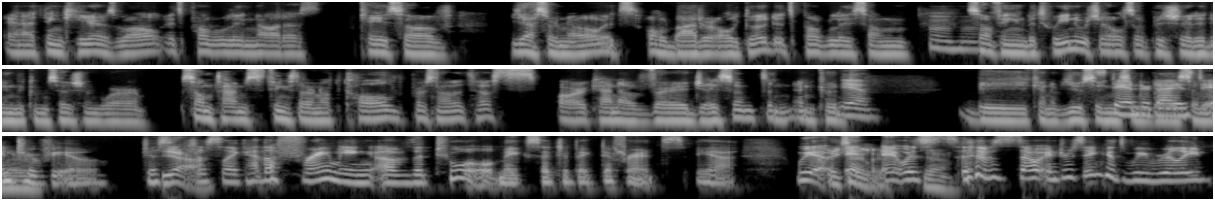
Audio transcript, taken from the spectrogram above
And I think here as well, it's probably not a case of yes or no. It's all bad or all good. It's probably some mm-hmm. something in between, which I also appreciated in the conversation where sometimes things that are not called personality tests are kind of very adjacent and, and could yeah. be kind of using standardized interview. Just, yeah. just like how the framing of the tool makes such a big difference. Yeah, we exactly. it, it was yeah. it was so interesting because we really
